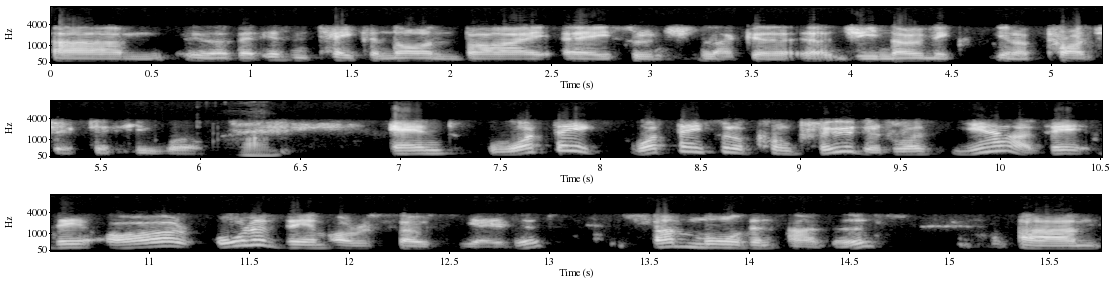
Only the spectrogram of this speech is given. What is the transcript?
um, you know, that isn't taken on by a sort of like a, a genomic, you know, project, if you will. Right. And what they what they sort of concluded was, yeah, they they are all of them are associated, some more than others. Um,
